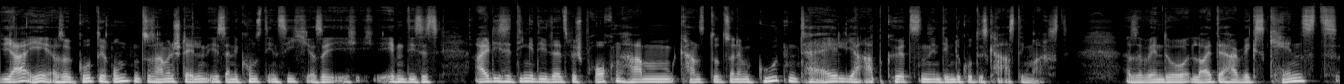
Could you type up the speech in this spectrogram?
Ja, eh. Also gute Runden zusammenstellen ist eine Kunst in sich. Also ich, eben dieses, all diese Dinge, die wir jetzt besprochen haben, kannst du zu einem guten Teil ja abkürzen, indem du gutes Casting machst. Also wenn du Leute halbwegs kennst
